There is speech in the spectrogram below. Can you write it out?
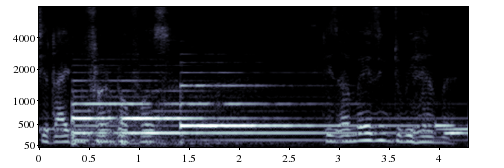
see right in front of us. It is amazing to be here man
